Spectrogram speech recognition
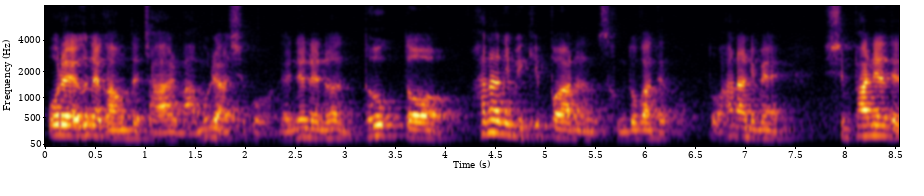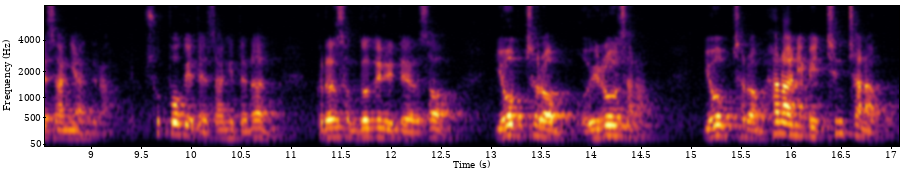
올해 은혜 가운데 잘 마무리하시고 내년에는 더욱더 하나님이 기뻐하는 성도가 되고 또 하나님의 심판의 대상이 아니라 축복의 대상이 되는 그런 성도들이 되어서 욥처럼 의로운 사람, 욥처럼 하나님이 칭찬하고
